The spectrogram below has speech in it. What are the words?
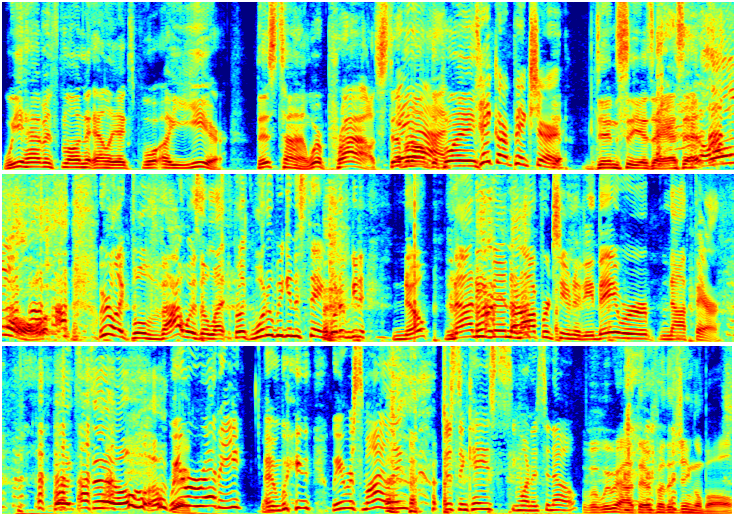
We haven't flown to LAX for a year. This time, we're proud. Stepping off the plane. Take our picture. didn't see his ass at all. We were like, well, that was a let. We're like, what are we going to say? What are we going to? Nope, not even an opportunity. They were not there. but still, okay. We were ready, and we we were smiling just in case you wanted to know. But we were out there for the Jingle Ball,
